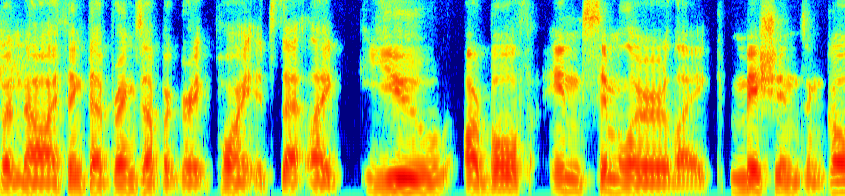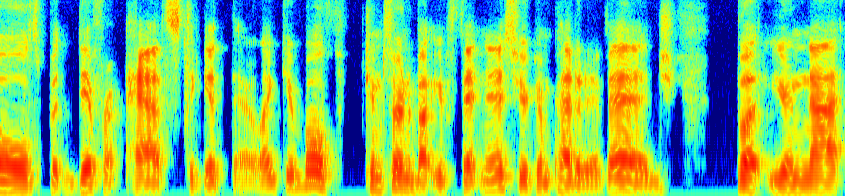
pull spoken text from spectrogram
but no, I think that brings up a great point. It's that like you are both in similar like missions and goals, but different paths to get there. Like you're both concerned about your fitness, your competitive edge, but you're not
